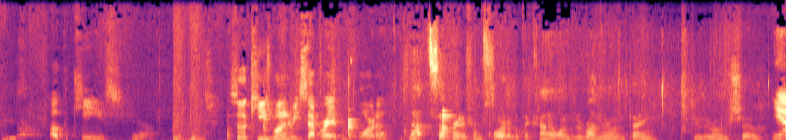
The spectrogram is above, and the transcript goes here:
Keys. Oh, the Keys. Yeah, So the Keys wanted to be separated from Florida? not separated from Florida, but they kind of wanted to run their own thing, do their own show. Yeah,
